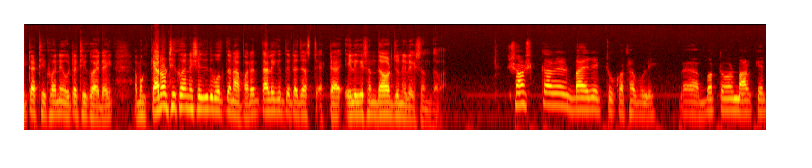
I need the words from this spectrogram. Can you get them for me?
এটা ঠিক হয় না ওটা ঠিক হয় নাই, এবং কেন ঠিক হয় না সে যদি বলতে না পারেন, তাহলে কিন্তু এটা জাস্ট একটা এলিগেশন দেওয়ার জন্য এলিগেশন দেওয়া। সংস্কারের বাইরে একটু কথা বলি। বর্তমান মার্কেট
